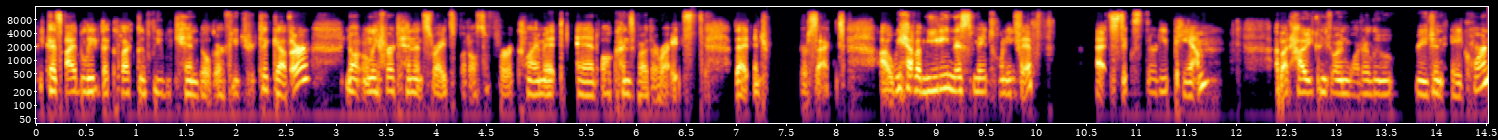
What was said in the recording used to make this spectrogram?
because I believe that collectively we can build our future together, not only for tenants' rights, but also for climate and all kinds of other rights that intersect. Uh, we have a meeting this May 25th at 6.30 p.m. about how you can join Waterloo Region Acorn.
